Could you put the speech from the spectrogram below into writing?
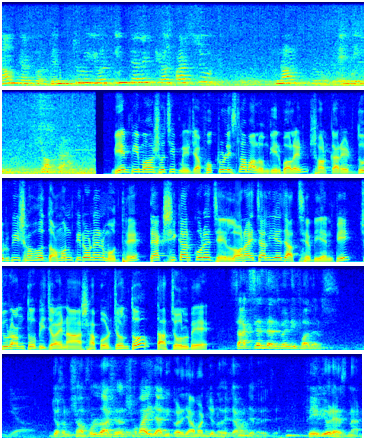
কাউন্টার করবেন through your intellectual pursuit not through any ঝগড়া বিএনপি মহাসচিব মির্জা ফখরুল ইসলাম আলমগীর বলেন সরকারের দুর্বিসহ দমন পীড়নের মধ্যে ত্যাগ স্বীকার করে যে লড়াই চালিয়ে যাচ্ছে বিএনপি চূড়ান্ত বিজয় না আসা পর্যন্ত তা চলবে। সাকসেস হ্যাজ মেনি ফাদার্স যখন সাফল্য আসে সবাই দাবি করে যে আমার জন্য হয়েছে আমার জন্য হয়েছে। ফেলিওর হ্যাজ নান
